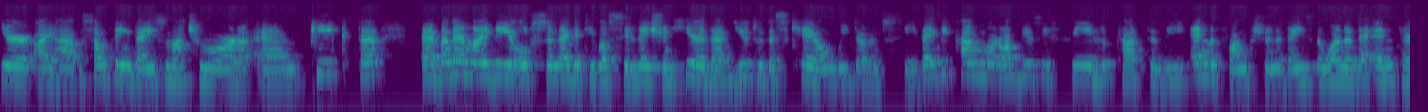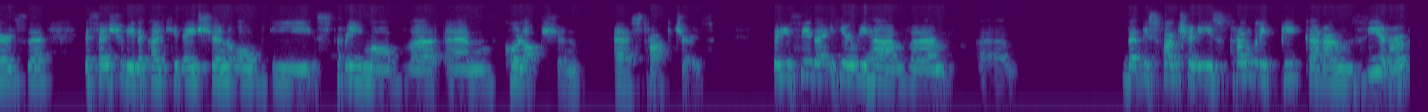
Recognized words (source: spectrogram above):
here I have something that is much more um, peaked, uh, but there might be also negative oscillation here that due to the scale we don't see. They become more obvious if we look at the n function, that is the one that enters uh, essentially the calculation of the stream of uh, um, option uh, structures. So you see that here we have um, uh, that this function is strongly peak around zero,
